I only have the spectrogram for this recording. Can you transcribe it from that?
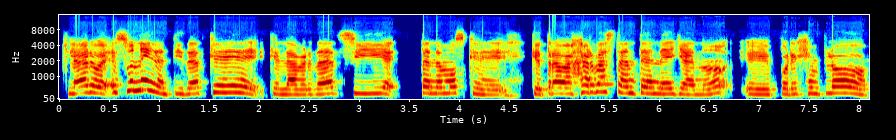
Claro, es una identidad que, que la verdad sí tenemos que, que, trabajar bastante en ella, ¿no? Eh, por ejemplo,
